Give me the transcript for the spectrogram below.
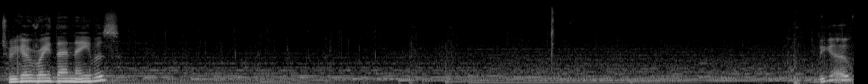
Should we go raid their neighbors? Here we go.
